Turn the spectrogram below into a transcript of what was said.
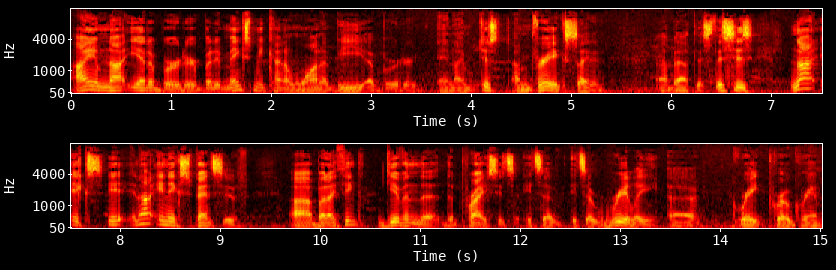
I am not yet a birder, but it makes me kind of want to be a birder. And I'm just, I'm very excited about this. This is not, ex, not inexpensive, uh, but I think given the, the price, it's, it's, a, it's a really uh, great program.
